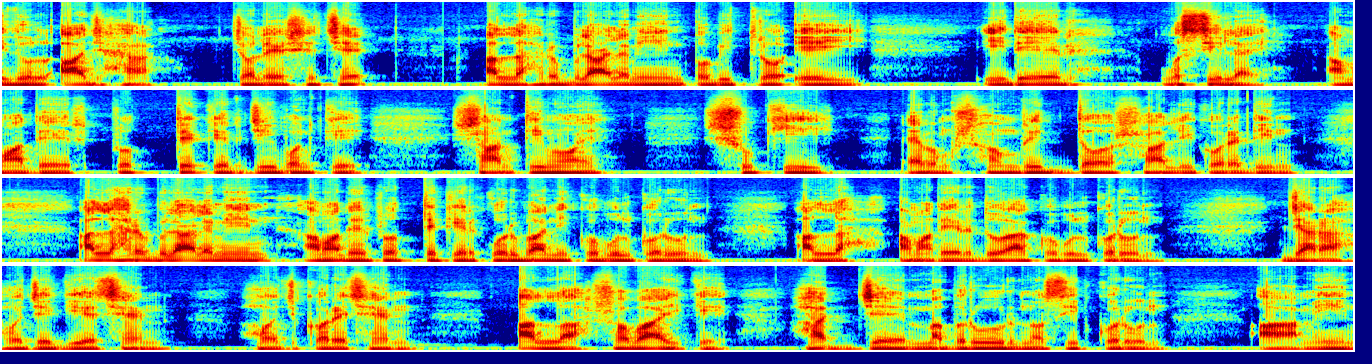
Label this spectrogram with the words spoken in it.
ঈদুল আজহা চলে এসেছে। আল্লাহ রবুল্লা আলমিন পবিত্র এই ঈদের ওসিলায় আমাদের প্রত্যেকের জীবনকে শান্তিময়, সুখী এবং সমৃদ্ধশালী করে দিন। আল্লাহ রবুল্লা আলমিন আমাদের প্রত্যেকের কোরবানি কবুল করুন। আল্লাহ আমাদের দোয়া কবুল করুন। যারা হজে গিয়েছেন, হজ করেছেন, আল্লাহ সবাইকে হাজ্জে মাবরুর নসিব করুন। আমিন।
